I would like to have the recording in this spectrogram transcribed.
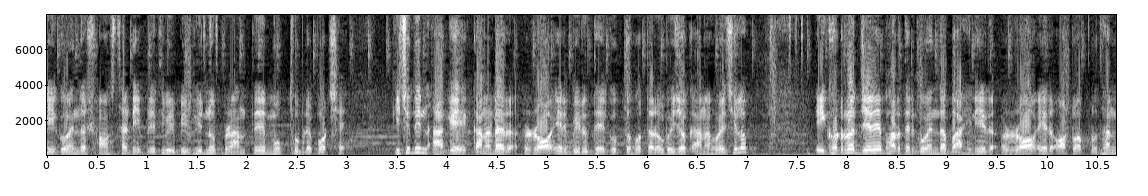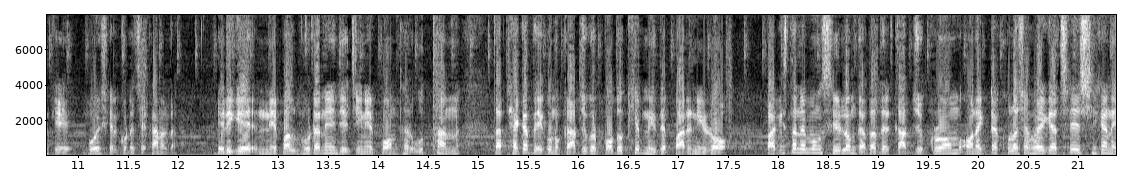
এই গোয়েন্দা সংস্থাটি পৃথিবীর বিভিন্ন প্রান্তে মুখ থুবড়ে পড়ছে। কিছুদিন আগে কানাডার র এর বিরুদ্ধে গুপ্ত হত্যার অভিযোগ আনা হয়েছিল। এই ঘটনার জেরে ভারতের গোয়েন্দা বাহিনীর র এর অটোয়া প্রধানকে বহিষ্কার করেছে কানাডা। এদিকে নেপাল, ভুটানে যে চীনের পন্থার উত্থান, তা ঠেকাতে কোনো কার্যকর পদক্ষেপ নিতে পারেনি র। পাকিস্তান এবং শ্রীলঙ্কা তাদের কার্যক্রম অনেকটা খোলাসা হয়ে গেছে, সেখানে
